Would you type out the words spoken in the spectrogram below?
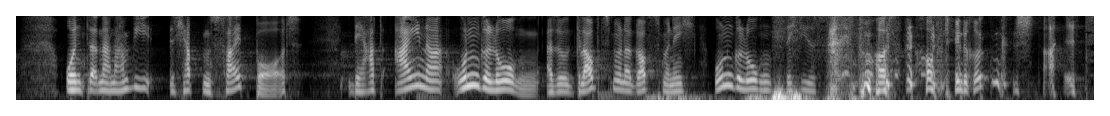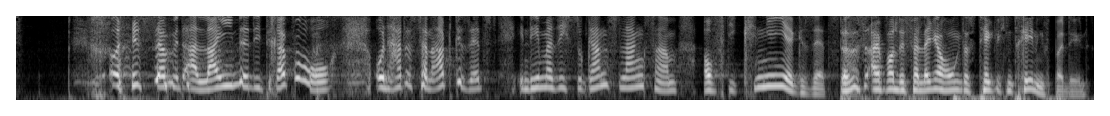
Und dann, dann haben wir, ich habe ein Sideboard, der hat einer ungelogen, also glaubt's mir oder glaubt's mir nicht, ungelogen sich dieses Sideboard auf den Rücken geschnallt. Und ist damit alleine die Treppe hoch und hat es dann abgesetzt, indem er sich so ganz langsam auf die Knie gesetzt Das ist einfach eine Verlängerung des täglichen Trainings bei denen.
